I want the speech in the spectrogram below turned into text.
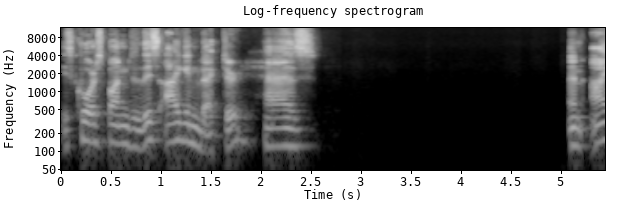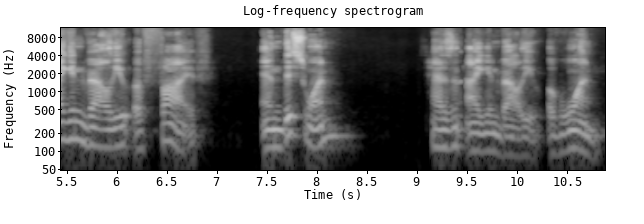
is corresponding to this eigenvector has an eigenvalue of 5. And this one has an eigenvalue of 1.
